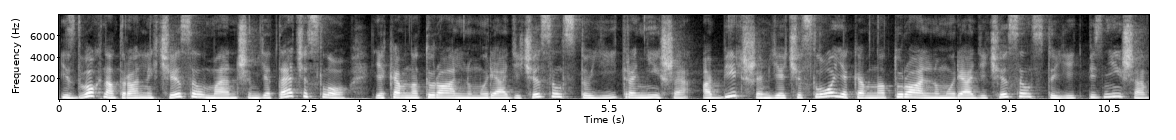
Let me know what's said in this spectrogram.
Із двох натуральних чисел меншим є те число, яке в натуральному ряді чисел стоїть раніше, а більшим є число, яке в натуральному ряді чисел стоїть пізніше.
